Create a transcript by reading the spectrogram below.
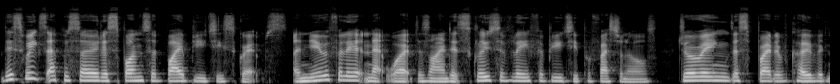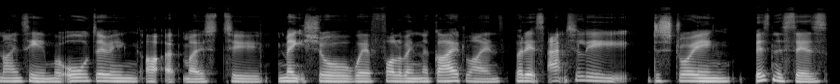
This week's episode is sponsored by Beauty Scripts, a new affiliate network designed exclusively for beauty professionals. During the spread of COVID 19, we're all doing our utmost to make sure we're following the guidelines, but it's actually destroying businesses.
